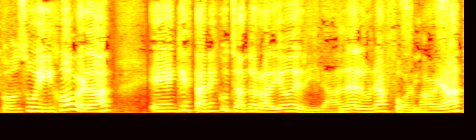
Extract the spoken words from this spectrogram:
con su hijo, ¿verdad? En que están escuchando Radio de Dira, de alguna forma, ¿verdad?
